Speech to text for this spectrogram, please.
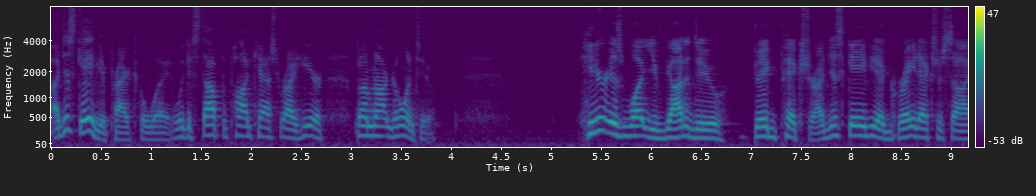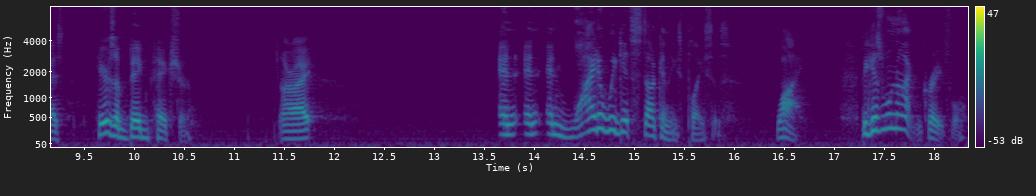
I just gave you a practical way. We could stop the podcast right here, but I'm not going to. Here is what you've got to do, big picture. I just gave you a great exercise. Here's a big picture. All right? And, and, and why do we get stuck in these places? Why? Because we're not grateful.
